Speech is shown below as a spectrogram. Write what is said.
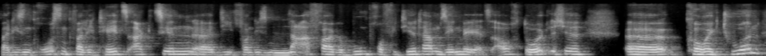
bei diesen großen Qualitätsaktien, äh, die von diesem Nachfrageboom profitiert haben, sehen wir jetzt auch deutliche äh, Korrekturen.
